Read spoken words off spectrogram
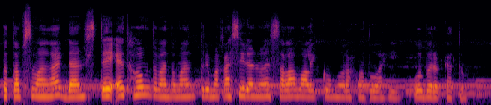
Tetap semangat dan stay at home teman-teman. Terima kasih dan wassalamualaikum warahmatullahi wabarakatuh.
